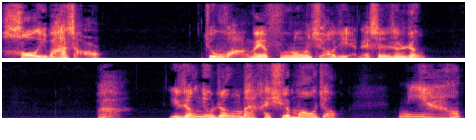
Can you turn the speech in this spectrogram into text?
薅一把枣，就往那芙蓉小姐那身上扔。啊，你扔就扔呗，还学猫叫，喵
